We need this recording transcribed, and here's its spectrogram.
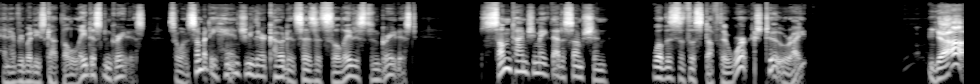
and everybody's got the latest and greatest. So when somebody hands you their code and says it's the latest and greatest, sometimes you make that assumption, well, this is the stuff that works too, right? Yeah.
